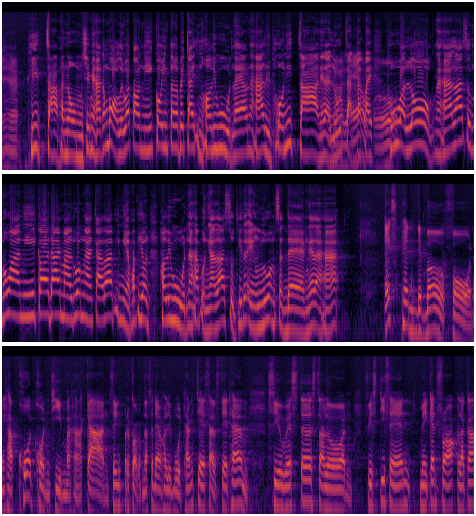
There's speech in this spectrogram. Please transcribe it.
นะฮะพี่จาพนมใช่ไหมฮะ ต้องบอกเลยว่าตอนนี้โกอินเตอร์ไปไกลถึงฮอลลีวูดแล้วนะฮะ หรือโทนี่จาเนี่ยแหละไปนานรู้จักกันไปแล้วเออทั่วโลกนะฮะ ล่าสุดเมื่อวานนี้ก็ได้มาร่วมงาน gala premiere ภาพยนตร์ฮอลลีวูดนะฮะ ผลงานล่าสุดที่ตัวเองร่วมแสดงเนี่ยแหละฮะ Expendable 4 นะครับ โคตรคนทีมมหากาฬ ซึ่งประกอบกับนักแสดงฮอลลีวูดทั้งเจสันสเตแธมซิลเวสเตอร์สตอลโลนนฟิสตี้เซนเมแกนฟ็อกซ์แล้วก็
